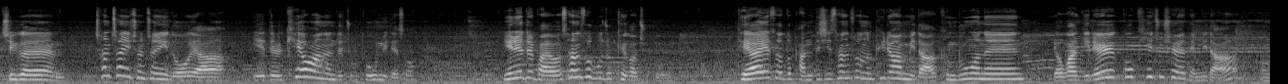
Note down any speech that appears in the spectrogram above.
지금 천천히 천천히 넣어야 얘들 케어하는데 좀 도움이 돼서 얘네들 봐요 산소 부족해가지고 대하에서도 반드시 산소는 필요합니다. 금붕어는 여과기를 꼭 해주셔야 됩니다. 어.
